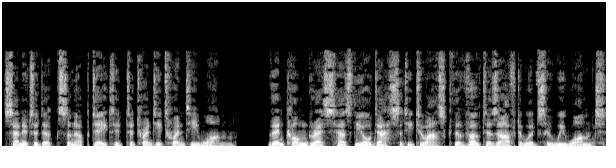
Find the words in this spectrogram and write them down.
Senator Dirksen updated to 2021. Then Congress has the audacity to ask the voters afterwards who we want,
